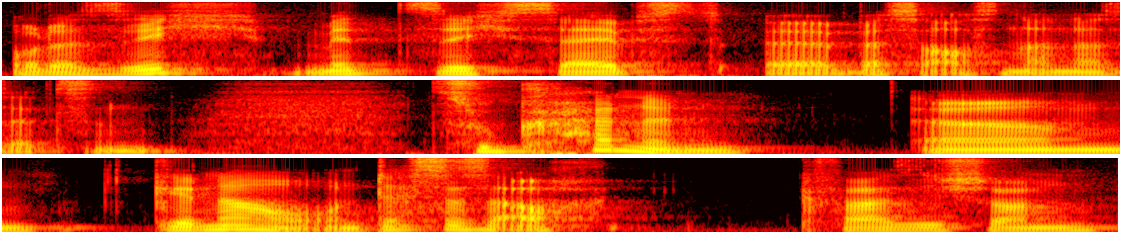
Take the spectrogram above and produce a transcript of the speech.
oder sich mit sich selbst äh, besser auseinandersetzen zu können. Ähm, genau, und das ist auch quasi schon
